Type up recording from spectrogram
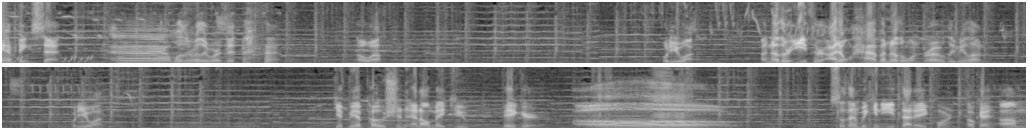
Camping set. Uh, wasn't really worth it. oh well. What do you want? Another ether? I don't have another one, bro. Leave me alone. What do you want? Give me a potion and I'll make you bigger. Oh. So then we can eat that acorn. Okay, um,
